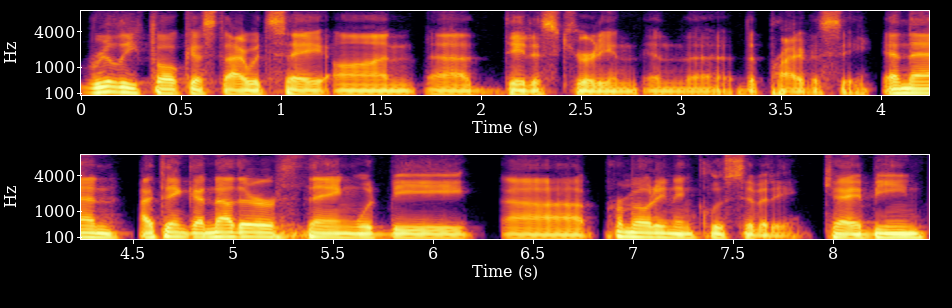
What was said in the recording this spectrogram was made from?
really focused, I would say, on uh, data security and, and, the, the privacy. And then I think another thing would be uh, promoting inclusivity. Okay, being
